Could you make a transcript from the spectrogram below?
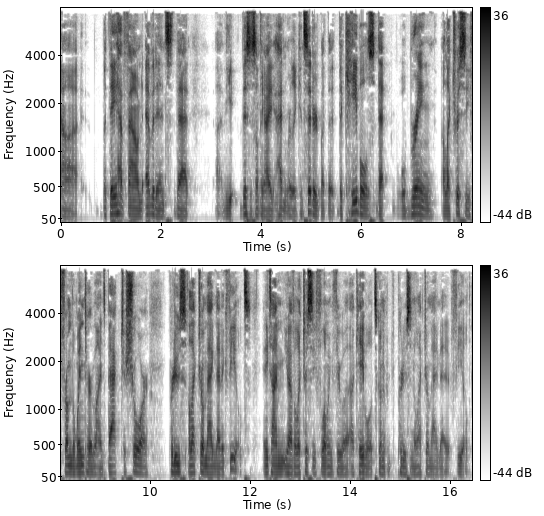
Uh, but they have found evidence that uh, the this is something I hadn't really considered, but the, the cables that will bring electricity from the wind turbines back to shore produce electromagnetic fields. Anytime you have electricity flowing through a, a cable, it's going to produce an electromagnetic field.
